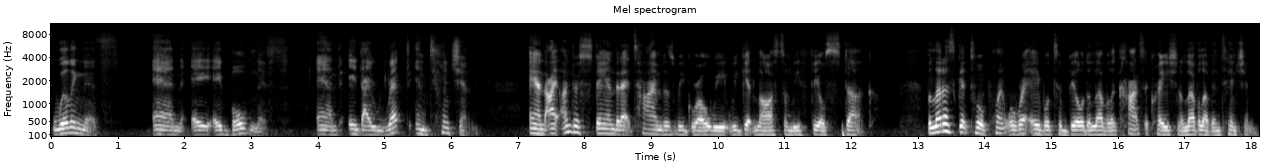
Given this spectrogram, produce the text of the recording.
willingness and a, a boldness and a direct intention. And I understand that at times as we grow, we, we get lost and we feel stuck. But let us get to a point where we're able to build a level of consecration, a level of intention.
